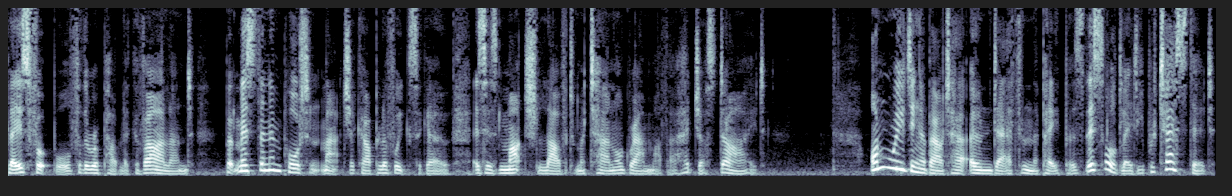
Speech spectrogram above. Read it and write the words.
plays football for the Republic of Ireland, but missed an important match a couple of weeks ago as his much loved maternal grandmother had just died. On reading about her own death in the papers, this old lady protested.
